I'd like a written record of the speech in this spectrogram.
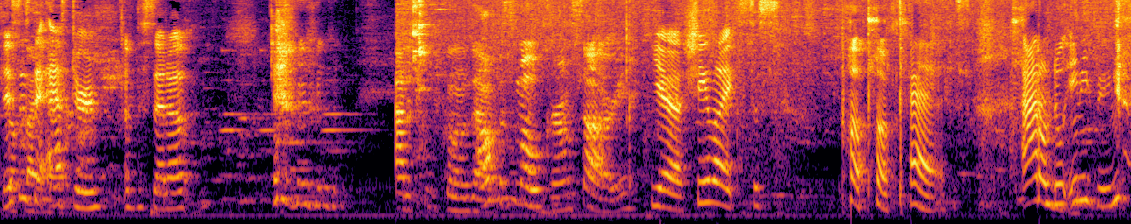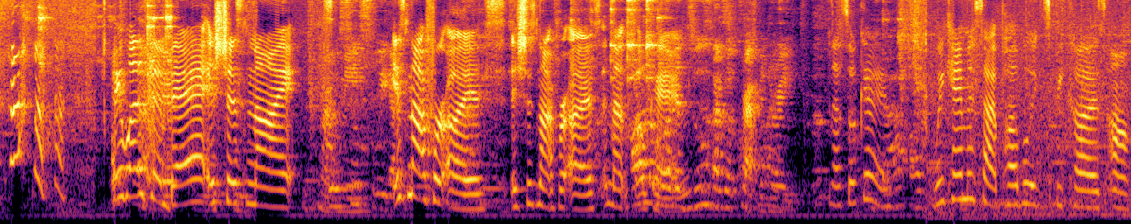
This is the after of the setup. Off a smoker, I'm sorry. Yeah, she likes to puff puff pass. I don't do anything. it wasn't bad. It's just not. It's not for us. It's just not for us, and that's okay. That's okay. We came inside Publix because um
